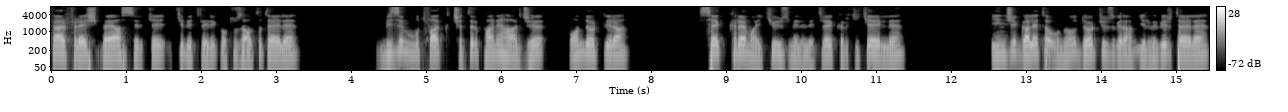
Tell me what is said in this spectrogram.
Fairfresh beyaz sirke 2 litrelik 36 TL. Bizim mutfak çıtır pane harcı 14 lira. Sek krema 200 ml 42.50. İnci galeta unu 400 gram 21 TL.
